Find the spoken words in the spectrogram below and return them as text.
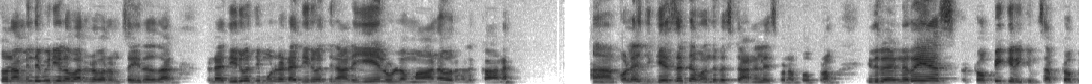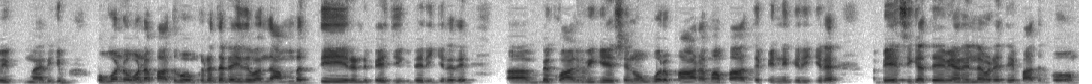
ஸோ நம்ம இந்த வீடியோல வருட வரம் செய்தது தான் ரெண்டாயிரத்தி இருபத்தி மூணு ரெண்டாயிரத்தி இருபத்தி நாலு ஏழு உள்ள மாணவர்களுக்கான காலேஜ் கெசட்டை வந்து ஃபர்ஸ்ட் அனலைஸ் பண்ண போகிறோம் இதுல நிறைய டாபிக் இருக்கும் சப் டாபிக் மாதிரி இருக்கும் ஒவ்வொன்று ஒவ்வொன்றா பார்த்து போவோம். கிட்டத்தட்ட இது வந்து ஐம்பத்தி ரெண்டு பேஜ் கிட்ட இருக்கிறது. குவாலிஃபிகேஷன் ஒவ்வொரு பாடமா பார்த்து பின்னுக்கு இருக்கிற பேசிக்கா தேவையான எல்லா விடயத்தையும் பார்த்துட்டு போவோம்.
